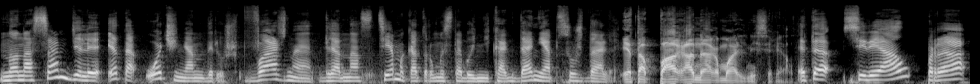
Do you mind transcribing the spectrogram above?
но на самом деле это очень, Андрюш, важная для нас тема, которую мы с тобой никогда не обсуждали. Это паранормальный сериал. Это сериал про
